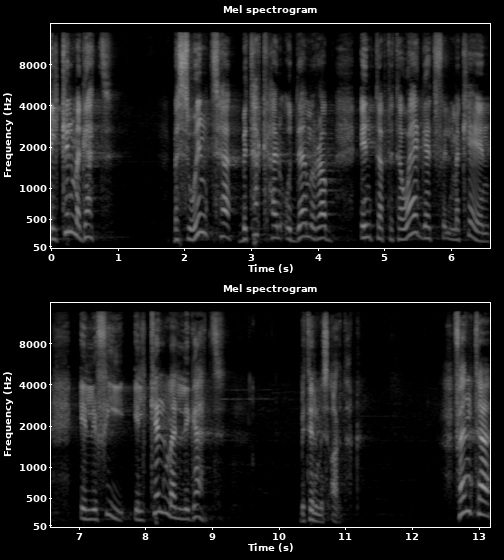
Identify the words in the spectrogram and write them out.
الكلمة جت. بس وانت بتكهن قدام الرب انت بتتواجد في المكان اللي فيه الكلمة اللي جت بتلمس أرضك. فأنت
